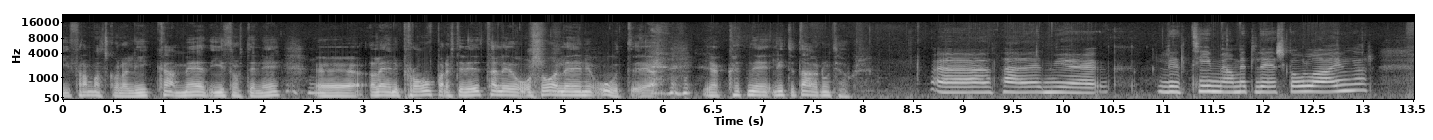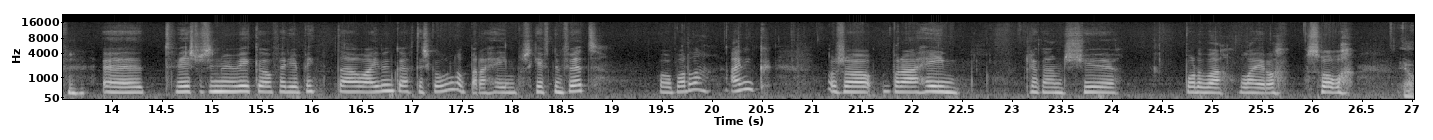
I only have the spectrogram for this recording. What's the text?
í framhaldsskóla líka með íþróttinni, uh, að leiðinni próf bara eftir viðtalið og svo að leiðinni út. Já, já, hvernig lítur dagur út hjá okkur? Uh, það er mjög lítið tími á milli skóla og æfingar. Uh, Tvís og sinnum í viku og fer ég beint á æfingu eftir skóla, bara heim, skiptum föt og borða, æfing. Og svo bara heim klukkan sjö, borða, læra, sofa. Já,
